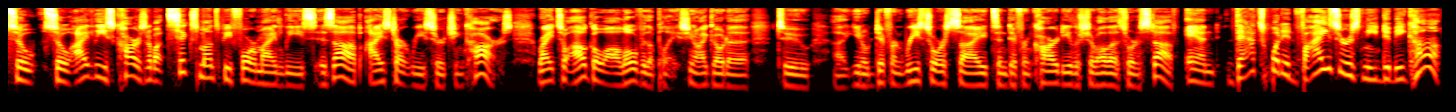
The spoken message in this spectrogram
so so I lease cars and about 6 months before my lease is up, I start researching cars, right? So I'll go all over the place. You know, I go to to uh, you know different resource sites and different car dealership all that sort of stuff. And that's what advisors need to become,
